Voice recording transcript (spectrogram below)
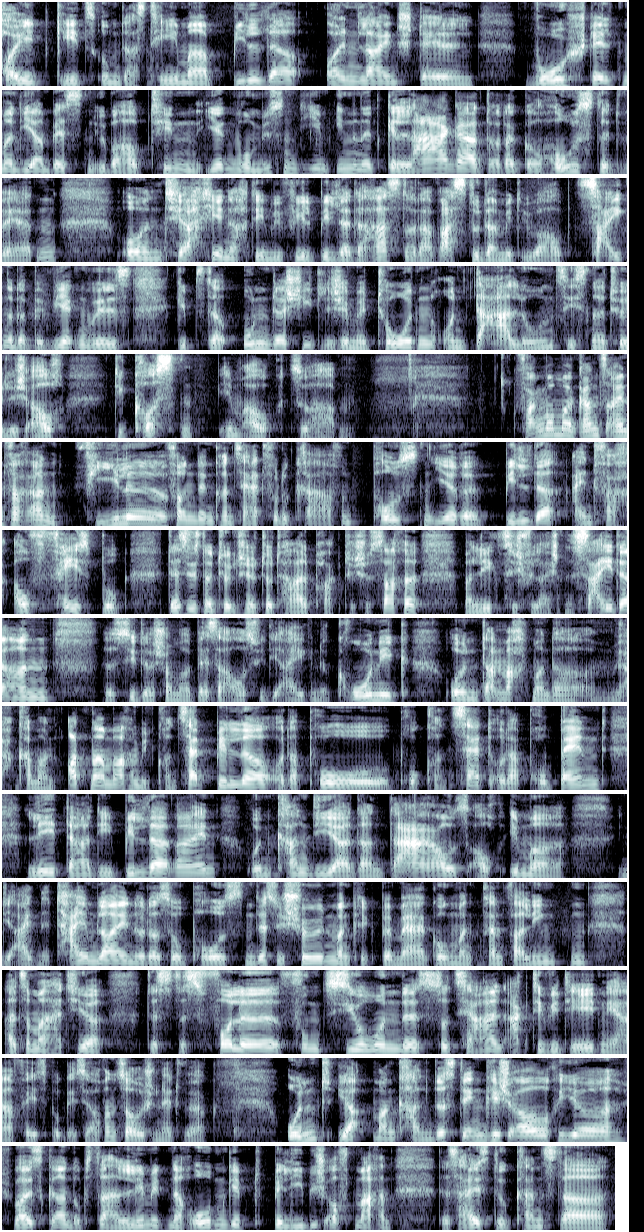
Heute geht's um das Thema Bilder online stellen. Wo stellt man die am besten überhaupt hin? Irgendwo müssen die im Internet gelagert oder gehostet werden. Und ja, je nachdem, wie viele Bilder du hast oder was du damit überhaupt zeigen oder bewirken willst, gibt's da unterschiedliche Methoden und da lohnt sich natürlich auch, die Kosten im Auge zu haben. Fangen wir mal ganz einfach an. Viele von den Konzertfotografen posten ihre Bilder einfach auf Facebook. Das ist natürlich eine total praktische Sache. Man legt sich vielleicht eine Seite an, das sieht ja schon mal besser aus wie die eigene Chronik und dann macht man da, ja, kann man Ordner machen mit Konzertbilder oder pro, pro Konzert oder pro Band, lädt da die Bilder rein und kann die ja dann daraus auch immer in die eigene Timeline oder so posten. Das ist schön, man kriegt Bemerkungen, man kann verlinken. Also man hat hier das, das volle Funktion des sozialen Aktivitäten. Ja, Facebook ist ja auch ein Social Network. Und ja, man kann das, denke ich, auch hier, ich weiß gar nicht, ob es da ein Limit nach oben gibt, beliebig oft machen. Das heißt, du kannst da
